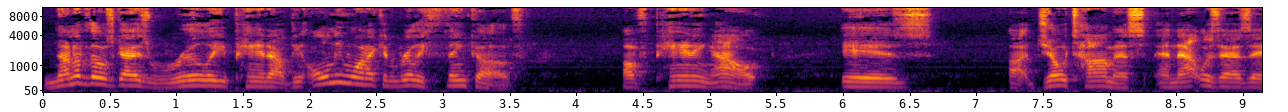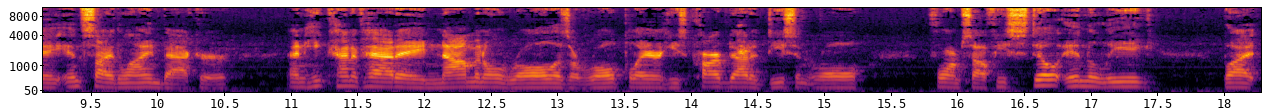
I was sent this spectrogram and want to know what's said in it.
none of those guys really panned out. The only one I can really think of of panning out is uh, Joe Thomas, and that was as a inside linebacker, and he kind of had a nominal role as a role player. He's carved out a decent role for himself. He's still in the league, but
